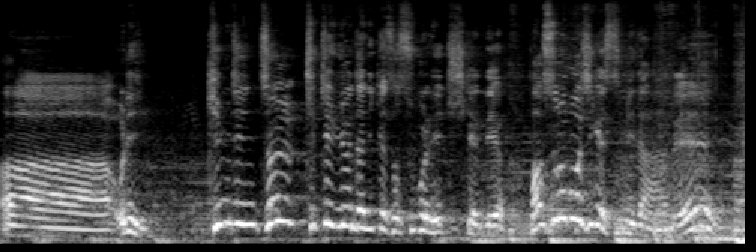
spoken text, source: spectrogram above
아, 우리 김진철 축제위원장님께서 수고를 해주시겠네요. 박수로 모시겠습니다. 네.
